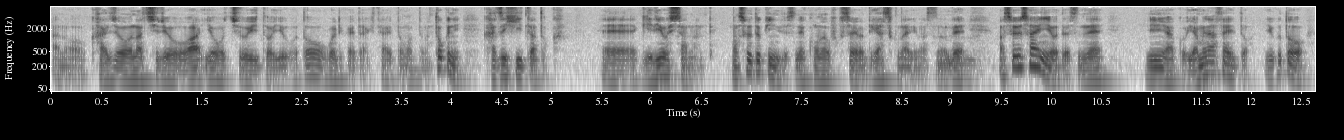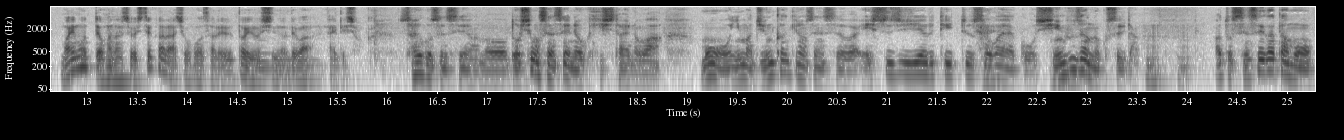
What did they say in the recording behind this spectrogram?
あの過剰な治療は要注意ということをご理解いただきたいと思ってます。特に風邪ひいたとかえー、下痢をしたなんて、まあ、そういう時にですねこの副作用出やすくなりますので、うん、まあ、そういう際にはですね利尿薬をやめなさいということを前もってお話をしてから処方されるとよろしいのではないでしょうか。最後先生あのどうしても先生にお聞きしたいのはもう今循環器の先生は SGLT2 阻害薬を心不全の薬だ、はいうんうん、あと先生方も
